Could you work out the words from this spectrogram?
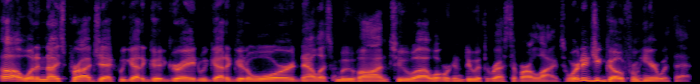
oh what a nice project? We got a good grade, we got a good award. Now let's move on to uh, what we're going to do with the rest of our lives. Where did you go from here with that?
